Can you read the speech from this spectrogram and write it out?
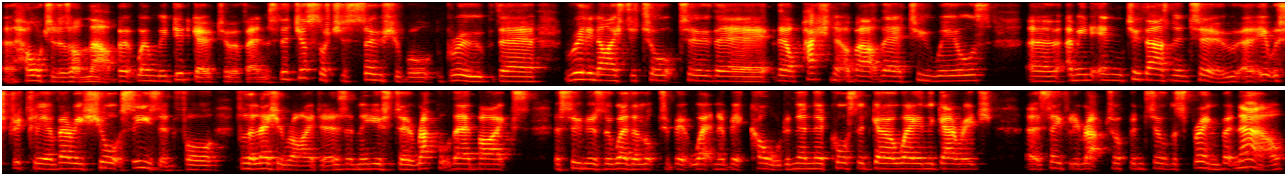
uh, halted us on that. But when we did go to events, they're just such a sociable group. They're really nice to talk to. They're they're passionate about their two wheels. Uh, I mean, in 2002, uh, it was strictly a very short season for for the leisure riders, and they used to wrap up their bikes as soon as the weather looked a bit wet and a bit cold, and then of course they'd go away in the garage. Uh, safely wrapped up until the spring. But now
